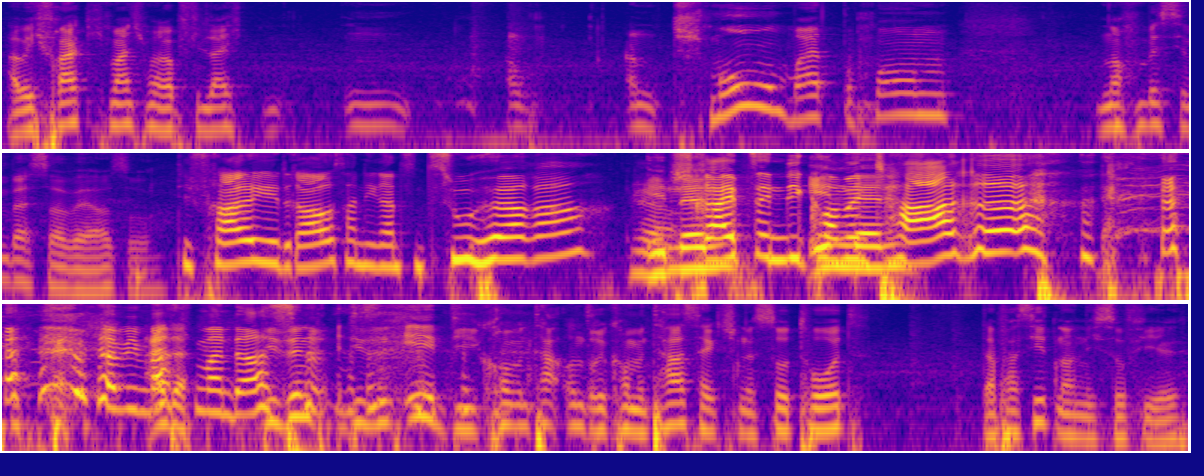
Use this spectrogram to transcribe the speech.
Aber ich frage mich manchmal, ob vielleicht ein, ein, ein Schmo-Mikrofon noch ein bisschen besser wäre. So. Die Frage geht raus an die ganzen Zuhörer. Ja. Schreibt's in die innen- Kommentare. Oder wie macht Alter, man das? Die sind, die sind eh, die Kommentar, unsere Kommentarsection ist so tot, da passiert noch nicht so viel.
